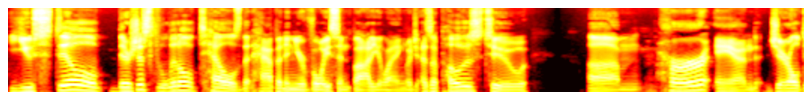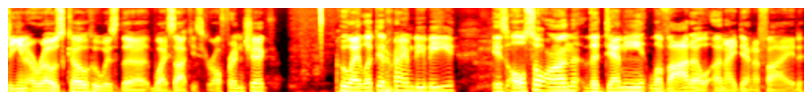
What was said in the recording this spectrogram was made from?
you still there's just little tells that happen in your voice and body language, as opposed to um, her and Geraldine Orozco, who was the Wysocki's girlfriend chick, who I looked at her IMDb, is also on the Demi Lovato unidentified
